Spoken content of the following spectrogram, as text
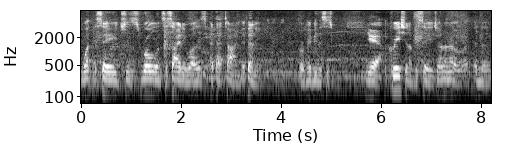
what the sage's role in society was at that time, if any. Or maybe this is yeah. the creation of the sage. I don't know in the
